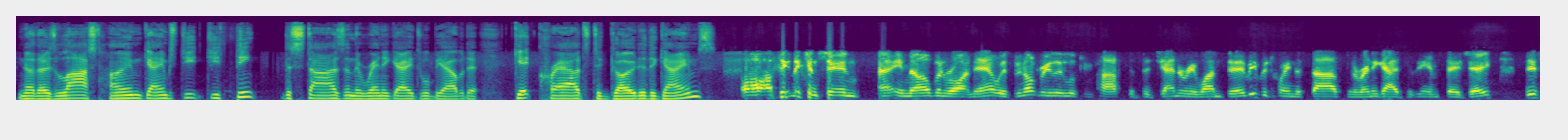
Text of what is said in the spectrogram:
you know, those last home games. Do you, do you think the Stars and the Renegades will be able to get crowds to go to the games? Oh, I think the concern in Melbourne right now is we're not really looking past the January 1 derby between the Stars and the Renegades at the MCG. This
